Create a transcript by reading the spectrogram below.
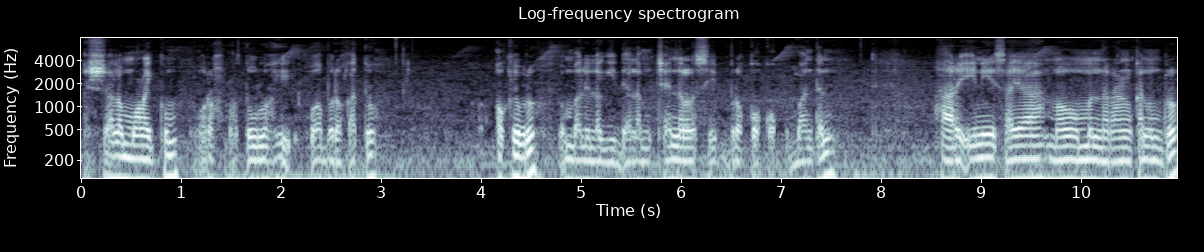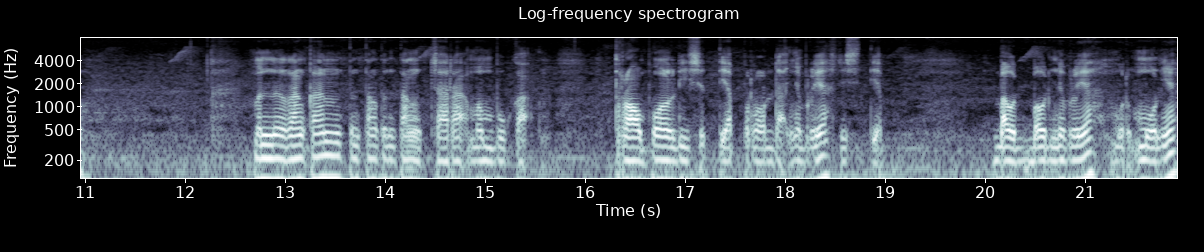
Assalamualaikum warahmatullahi wabarakatuh. Oke bro kembali lagi dalam channel si bro kokok Banten. Hari ini saya mau menerangkan bro Menerangkan tentang tentang cara membuka trouble di setiap rodanya bro ya Di setiap baut-bautnya bro ya mur-murnya.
